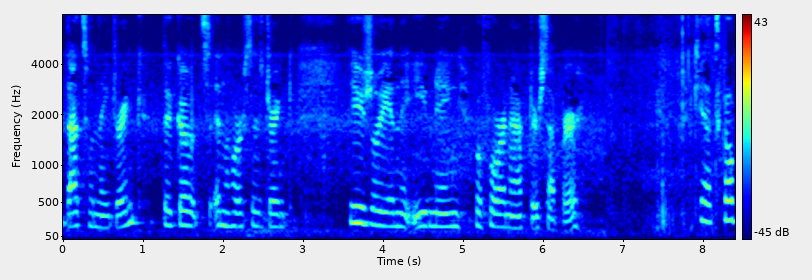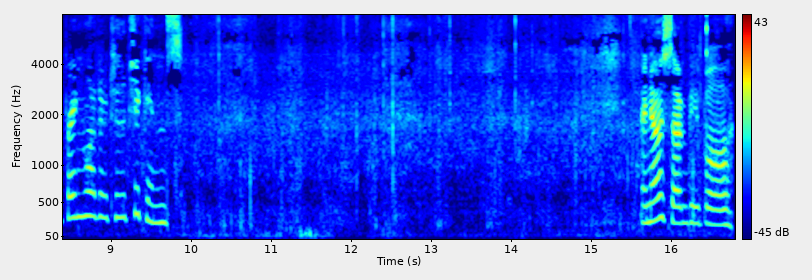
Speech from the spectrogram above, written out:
that's when they drink. The goats and the horses drink usually in the evening before and after supper. Okay, let's go bring water to the chickens. I know some people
